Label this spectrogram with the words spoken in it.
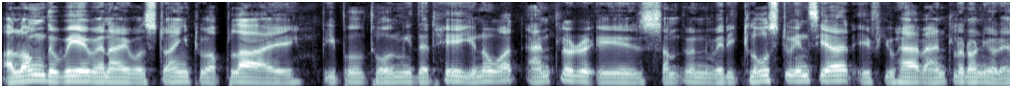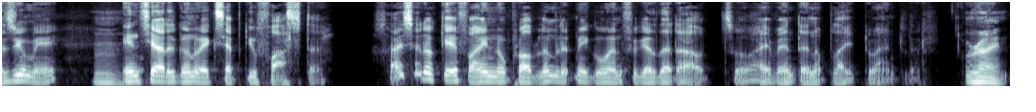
Along the way, when I was trying to apply, people told me that, hey, you know what? Antler is something very close to INSEAD. If you have Antler on your resume, hmm. INSEAD is going to accept you faster. So I said, okay, fine, no problem. Let me go and figure that out. So I went and applied to Antler. Right.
